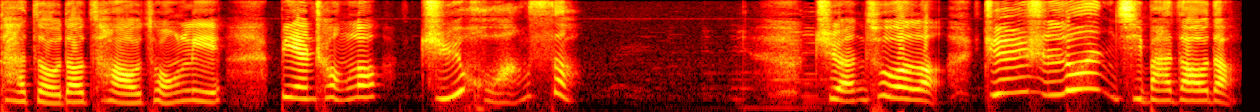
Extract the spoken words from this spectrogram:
他走到草丛里，变成了橘黄色。全错了，真是乱七八糟的。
